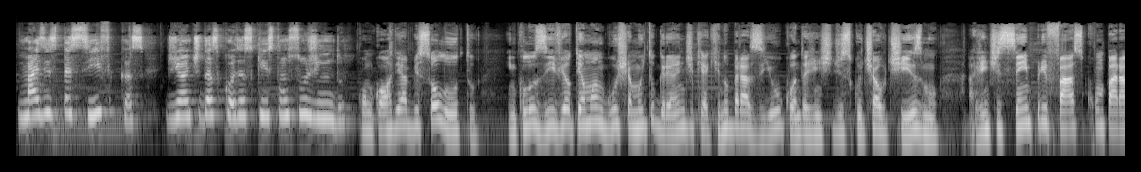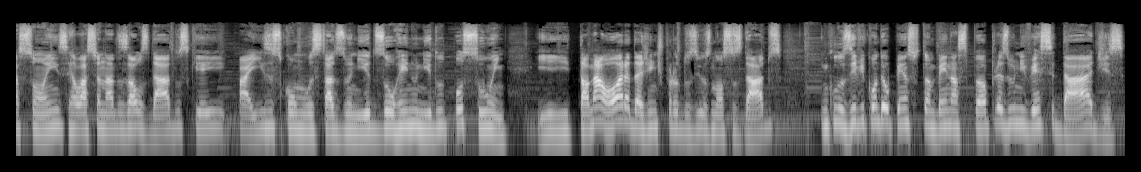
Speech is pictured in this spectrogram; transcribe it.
mais específicas diante das coisas que estão surgindo. Concordo em absoluto. Inclusive, eu tenho uma angústia muito grande que aqui no Brasil, quando a gente discute autismo, a gente sempre faz comparações relacionadas aos dados que países como os Estados Unidos ou o Reino Unido possuem. E tá na hora da gente produzir os nossos dados, inclusive quando eu penso também nas próprias universidades,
